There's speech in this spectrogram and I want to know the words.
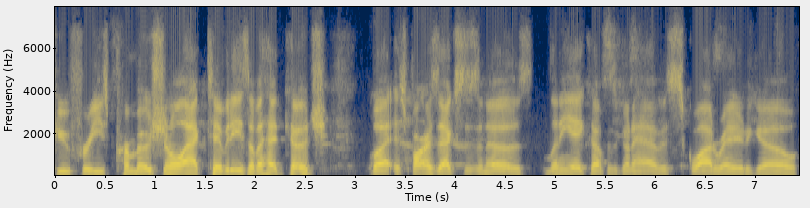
Hugh Freeze promotional activities of a head coach. But as far as X's and O's, Lennie Acuff is going to have his squad ready to go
